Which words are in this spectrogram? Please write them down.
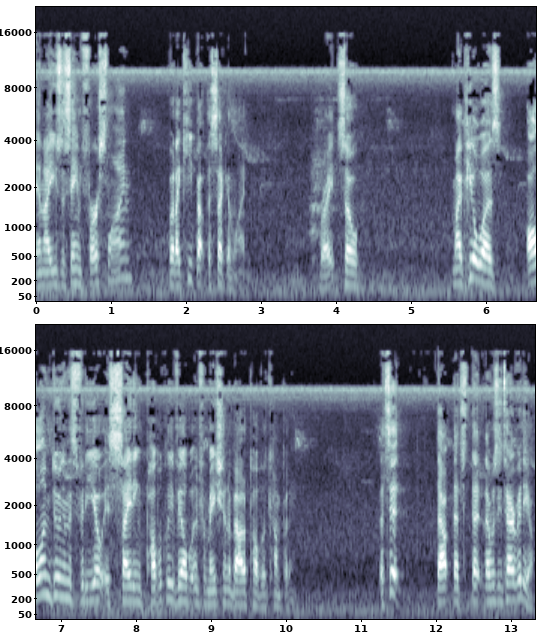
and I use the same first line, but I keep out the second line, right? So my appeal was, all I'm doing in this video is citing publicly available information about a public company. That's it. That, that's, that, that was the entire video.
